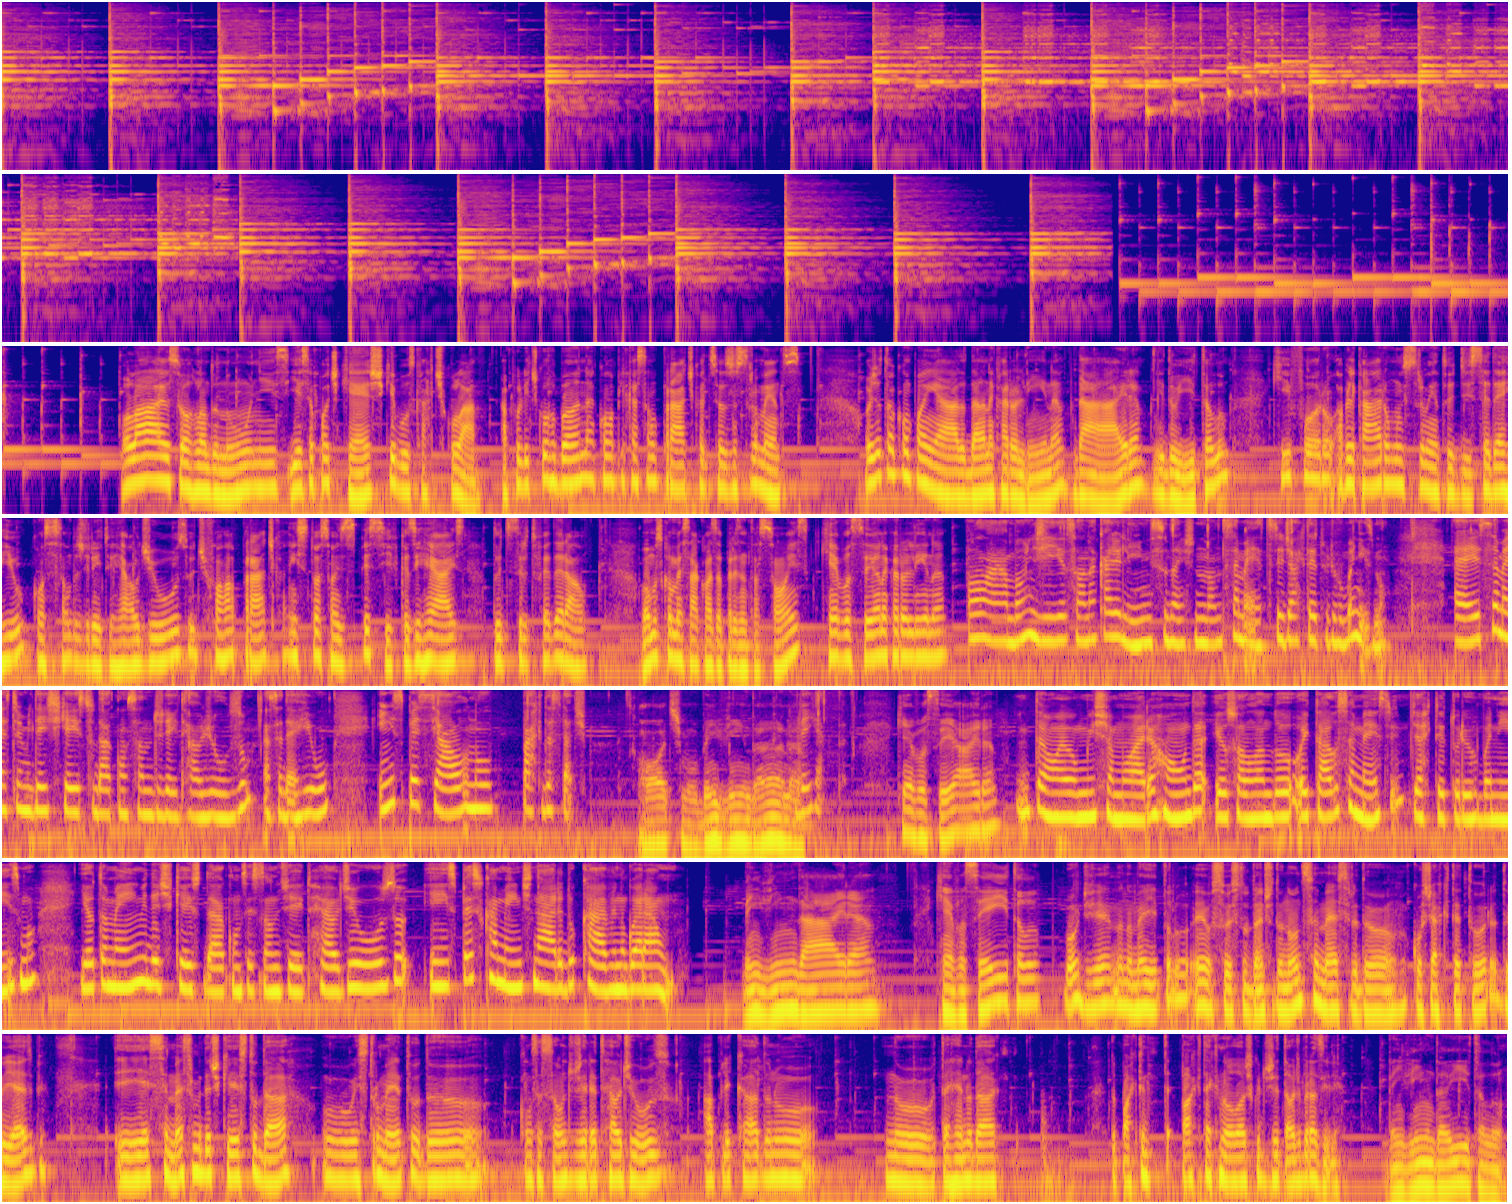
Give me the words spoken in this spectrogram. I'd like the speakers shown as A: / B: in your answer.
A: you Olá, eu sou Orlando Nunes e esse é o podcast que busca articular a política urbana com a aplicação prática de seus instrumentos. Hoje eu estou acompanhado da Ana Carolina, da Aira e do Ítalo, que foram aplicaram um instrumento de CDRU, concessão do direito real de uso, de forma prática em situações específicas e reais do Distrito Federal. Vamos começar com as apresentações. Quem é você, Ana Carolina?
B: Olá, bom dia. Sou Ana Carolina, estudante do nono semestre de Arquitetura e Urbanismo. É, esse semestre eu me dediquei a estudar a concessão do direito real de uso, a CDRU, em especial no Parque da Cidade.
A: Ótimo, bem-vinda, Ana.
B: Obrigada.
A: Quem é você, Aira?
C: Então, eu me chamo Aira Honda, eu sou aluna do oitavo semestre de Arquitetura e Urbanismo e eu também me dediquei a estudar a concessão do direito real de uso e especificamente na área do CAV no Guará 1.
A: Bem-vinda, Aira. Quem é você, Ítalo?
D: Bom dia, meu nome é Ítalo, eu sou estudante do nono semestre do curso de arquitetura do IESB e esse semestre me dediquei a estudar o instrumento do concessão de direito real de uso aplicado no, no terreno da, do Parque, Parque Tecnológico Digital de Brasília.
A: Bem-vinda, Ítalo.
